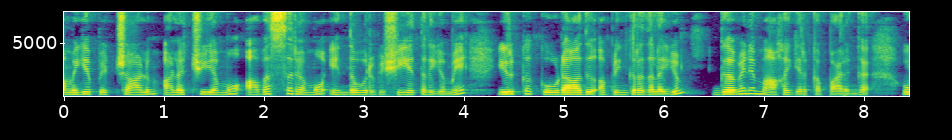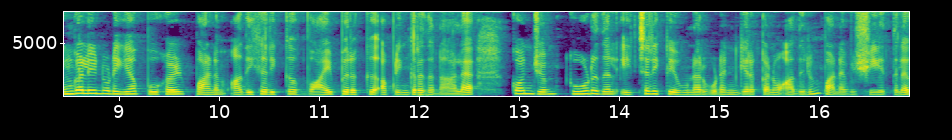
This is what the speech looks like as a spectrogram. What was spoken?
அமைய பெற்றாலும் அலட்சியமோ அவசரமோ எந்த ஒரு விஷயத்திலையுமே இருக்கக்கூடாது அப்படிங்கிறதுலையும் கவனமாக இருக்க பாருங்க. உங்களினுடைய புகழ் பணம் அதிகரிக்க வாய்ப்பு இருக்குது அப்படிங்கிறதுனால கொஞ்சம் கூடுதல் எச்சரிக்கை உணர்வுடன் இருக்கணும். அதிலும் பண விஷயத்தில்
